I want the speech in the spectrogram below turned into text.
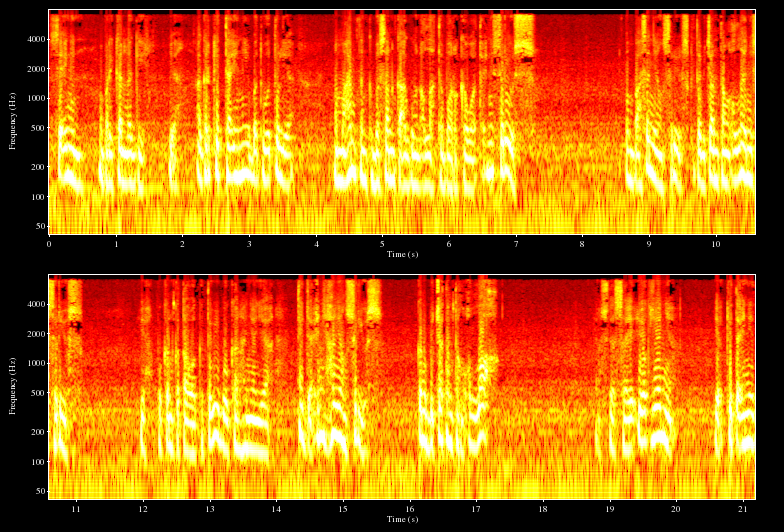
Saya ingin memberikan lagi ya agar kita ini betul-betul ya memahami tentang kebesaran keagungan Allah taala. Ini serius. Pembahasan yang serius. Kita bicara tentang Allah ini serius. Ya bukan ketawa ketiwi bukan hanya ya tidak. Ini hal yang serius. Karena bicara tentang Allah. Yang sudah saya yakinnya ya kita ini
